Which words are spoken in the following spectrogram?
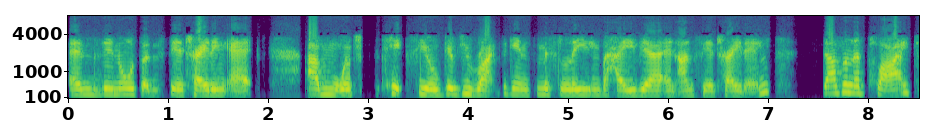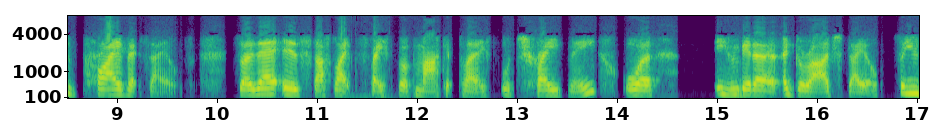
and then also the Fair Trading Act um, which protects you or gives you rights against misleading behaviour and unfair trading, doesn't apply to private sales. So that is stuff like Facebook Marketplace or Trade Me or even better, a garage sale. So you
